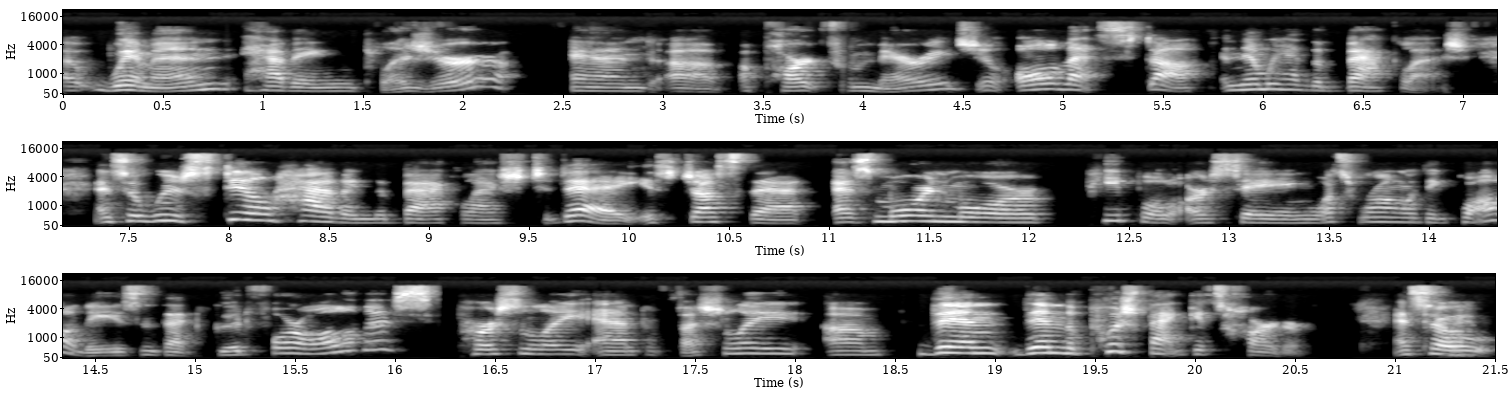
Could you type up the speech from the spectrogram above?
uh, women having pleasure and uh, apart from marriage, you know, all that stuff. And then we had the backlash. And so we're still having the backlash today. It's just that as more and more people are saying, what's wrong with equality? Isn't that good for all of us, personally and professionally? Um, then, then the pushback gets harder. And so, right.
